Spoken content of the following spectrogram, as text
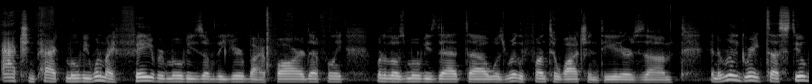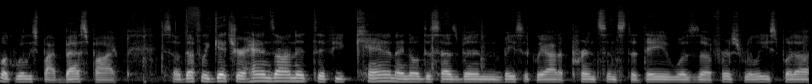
Action-packed movie, one of my favorite movies of the year by far. Definitely one of those movies that uh, was really fun to watch in theaters um, and a really great uh, steelbook released by Best Buy. So definitely get your hands on it if you can. I know this has been basically out of print since the day it was uh, first released, but uh,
